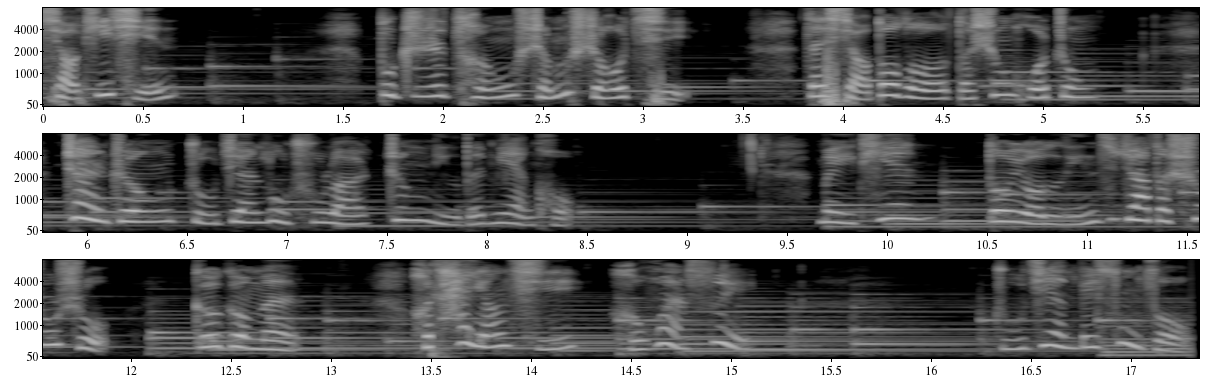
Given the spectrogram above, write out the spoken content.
小提琴。不知从什么时候起，在小豆豆的生活中，战争逐渐露出了狰狞的面孔。每天都有邻居家的叔叔、哥哥们和太阳旗和万岁逐渐被送走，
